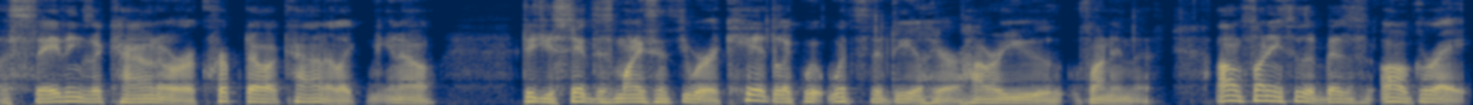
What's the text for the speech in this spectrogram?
a savings account or a crypto account or like, you know, did you save this money since you were a kid? Like, what's the deal here? How are you funding this? Oh, I'm funding through the business. Oh, great.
